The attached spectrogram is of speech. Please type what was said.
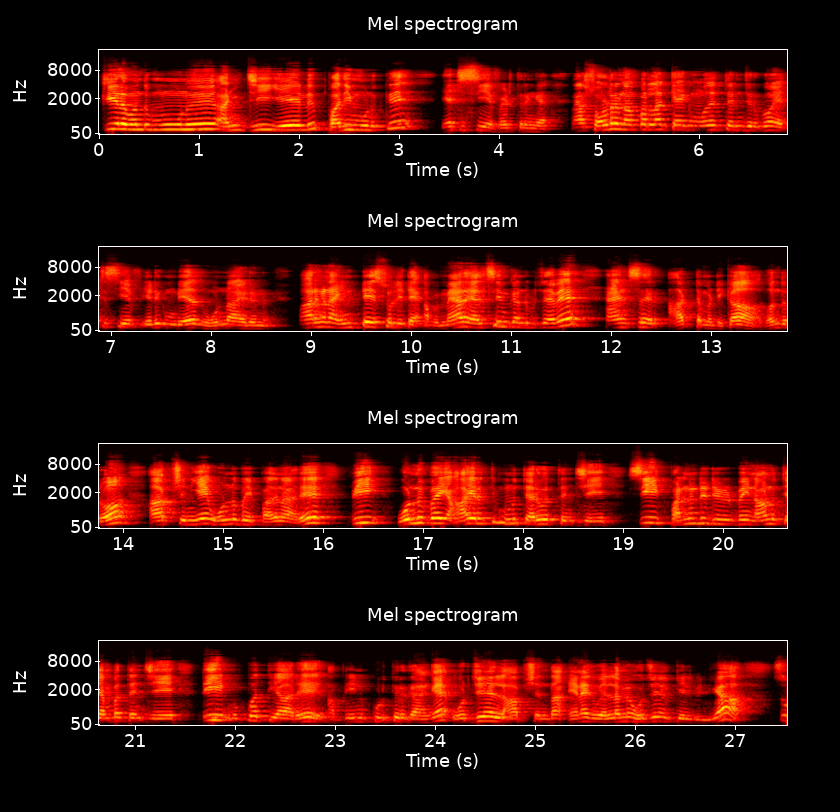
கீழே வந்து மூணு அஞ்சு ஏழு பதிமூணுக்கு ஹெச்சிசிஎஃப் எடுத்துருங்க. நான் சொல்கிற நம்பர்லாம் கேட்கும் போதே தெரிஞ்சிருக்கும். ஹெச்சிசிஎஃப் எடுக்க முடியாது அது ஒன்று பாருங்க நான் இன்டேஸ் சொல்லிட்டேன். அப்போ மேலே எல்சிஎம் கண்டுபிடிச்சாவே ஆன்சர் ஆட்டோமேட்டிக்காக வந்துடும் ஆப்ஷன் ஏ ஒன்று பை பதினாறு பி ஒன்று பை ஆயிரத்தி முந்நூற்றி அறுபத்தஞ்சு சி பன்னெண்டு டிவைட் பை நானூற்றி ஐம்பத்தஞ்சு டி முப்பத்தி ஆறு அப்படின்னு கொடுத்துருக்காங்க. ஒரிஜினல் ஆப்ஷன் தான். ஏன்னா இது எல்லாமே ஒரிஜினல் கேள்வி இல்லையா? ஸோ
